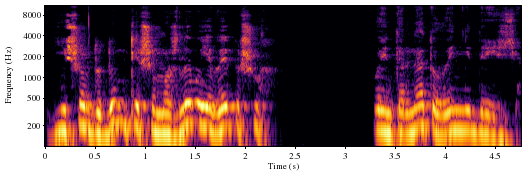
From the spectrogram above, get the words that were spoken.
дійшов до думки, що можливо я випишу по інтернету винні дріжджі.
